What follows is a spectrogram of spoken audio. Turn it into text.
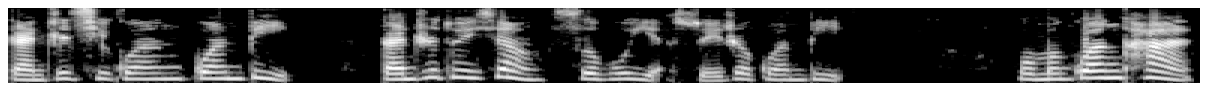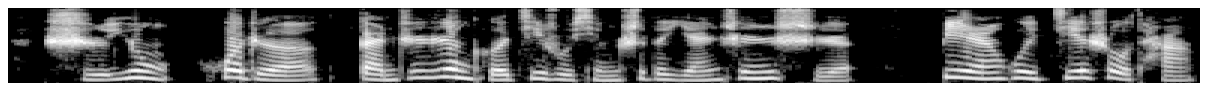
感知器官关闭，感知对象似乎也随着关闭。我们观看、使用。或者感知任何技术形式的延伸时，必然会接受它；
